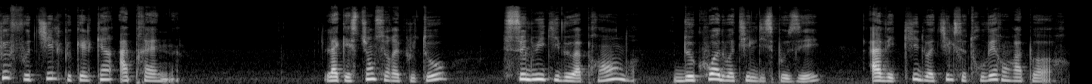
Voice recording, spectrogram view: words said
que faut-il que quelqu'un apprenne? La question serait plutôt celui qui veut apprendre, de quoi doit-il disposer? Avec qui doit-il se trouver en rapport?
